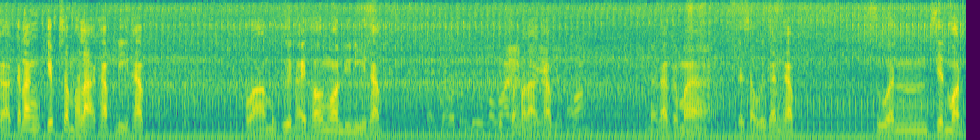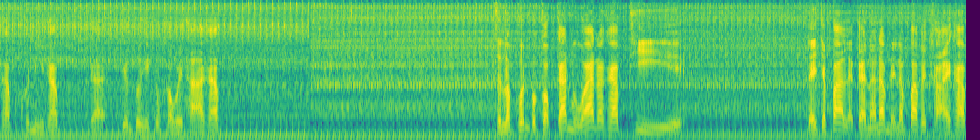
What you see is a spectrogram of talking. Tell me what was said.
ก็กำลังเก็บสัมภาระครับดีครับเพราะว่าเมื่อคืนไอ้ท่องนอนอยู่นี่ครับเก็บสัมภาระครับนะครับกับมาแต่เสาคือกันครับ ส่วนเซียนมอดครับคนนี้ครับก็เตรียมตัวเห็ดกับเขาไว้ทาครับสำหรับผลประกอบการเมื่อวานนะครับ ที่ได้จะป้าแล้วกันนะน้ำได้น้ำป้าไปขายครับ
